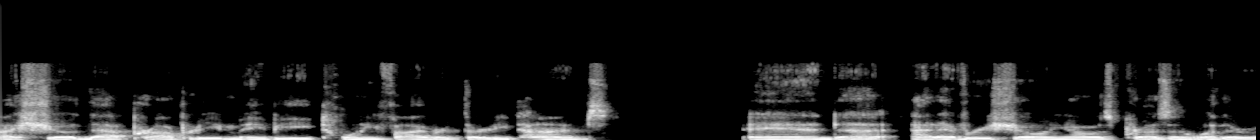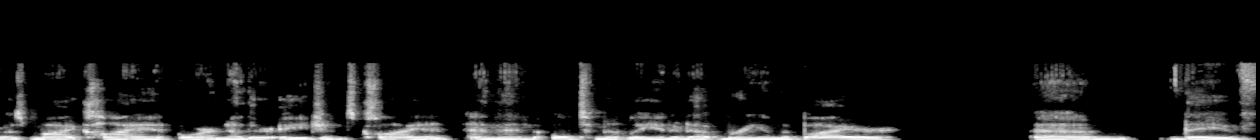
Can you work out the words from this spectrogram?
I showed that property maybe 25 or 30 times. And uh, at every showing, I was present, whether it was my client or another agent's client, and then ultimately ended up bringing the buyer. Um, they've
